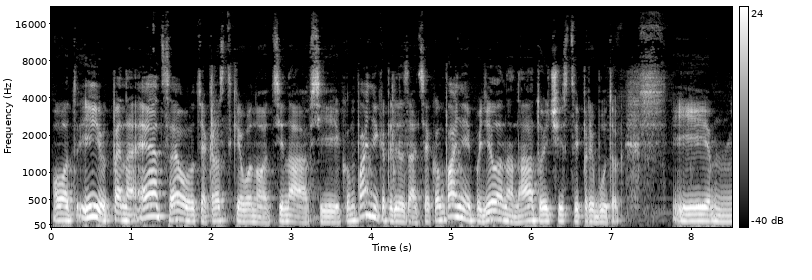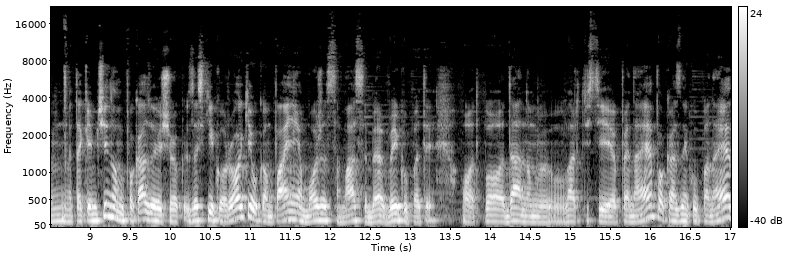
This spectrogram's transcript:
От, і E це от якраз таки воно ціна всієї компанії, капіталізація компанії поділена на той чистий прибуток. І таким чином показує, що за скільки років компанія може сама себе викупити. От, по даному вартості P на E, показнику P E,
